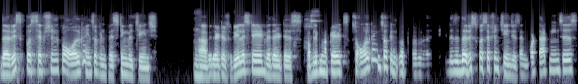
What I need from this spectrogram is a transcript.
the risk perception for all kinds of investing will change. Mm-hmm. Uh, whether it is real estate, whether it is public markets, so all kinds of in, uh, the, the risk perception changes, and what that means is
